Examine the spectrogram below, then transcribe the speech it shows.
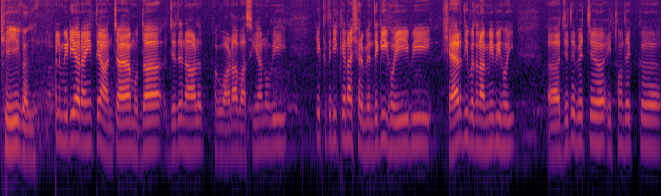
ਠੀਕ ਆ ਜੀ। ਸੋਸ਼ਲ ਮੀਡੀਆ ਰਾਹੀਂ ਧਿਆਨ ਚ ਆਇਆ ਮੁੱਦਾ ਜਿਹਦੇ ਨਾਲ ਫਗਵਾੜਾ ਵਾਸੀਆਂ ਨੂੰ ਵੀ ਇੱਕ ਤਰੀਕੇ ਨਾਲ ਸ਼ਰਮਿੰਦਗੀ ਹੋਈ ਵੀ ਸ਼ਹਿਰ ਦੀ ਬਦਨਾਮੀ ਵੀ ਹੋਈ ਅ, ਜਿਹਦੇ ਵਿੱਚ ਇੱਥੋਂ ਦੇ ਇੱਕ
